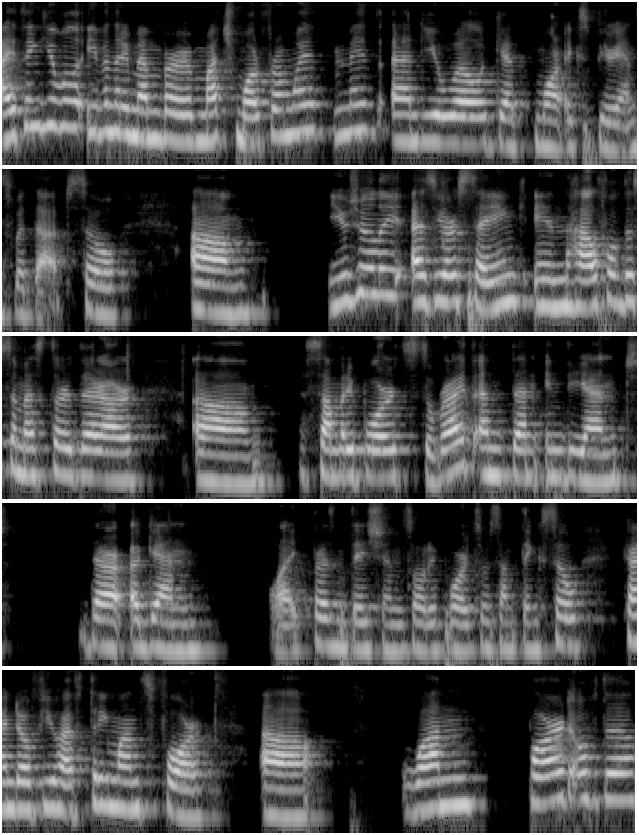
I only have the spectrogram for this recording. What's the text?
I think you will even remember much more from it and you will get more experience with that. So um, usually, as you're saying, in half of the semester, there are um, some reports to write. And then in the end, there are again, like presentations or reports or something. So kind of you have three months for uh, one part of the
